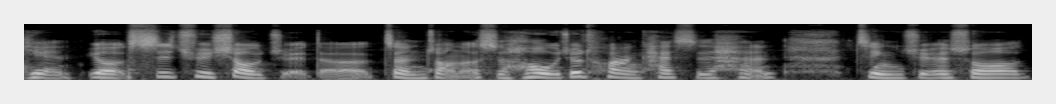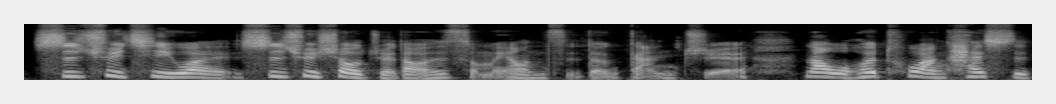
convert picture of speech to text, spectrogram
炎 有失去嗅觉的症状的时候，我就突然开始很警觉，说失去气味、失去嗅觉到底是什么样子的感觉。那我会突然开始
